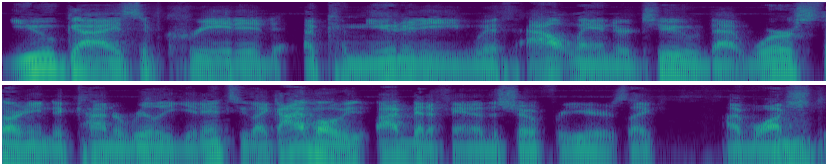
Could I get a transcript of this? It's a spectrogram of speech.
you guys have created a community with Outlander too that we're starting to kind of really get into. Like I've always I've been a fan of the show for years. Like I've watched,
